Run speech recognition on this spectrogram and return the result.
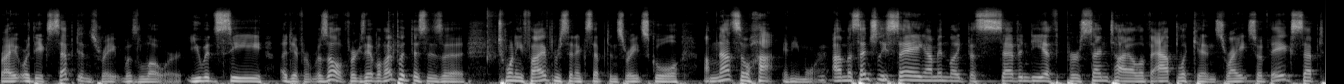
right, or the acceptance rate was lower, you would see a different result. For example, if I put this as a 25% acceptance rate, school, I'm not so hot anymore. I'm essentially saying I'm in like the 70th percentile of applicants, right? So if they accept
